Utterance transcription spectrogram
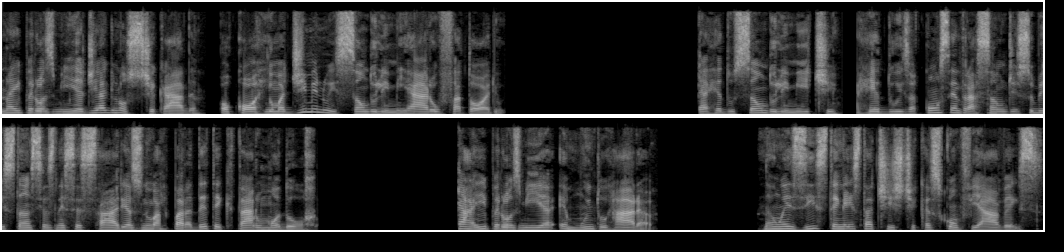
na hiperosmia diagnosticada, ocorre uma diminuição do limiar olfatório. A redução do limite reduz a concentração de substâncias necessárias no ar para detectar o odor. A hiperosmia é muito rara. Não existem estatísticas confiáveis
